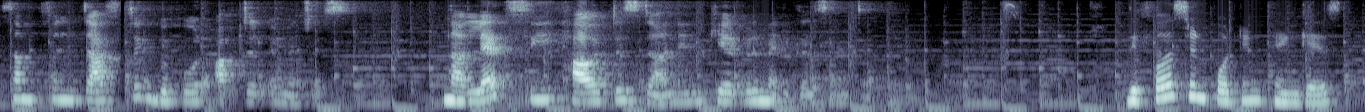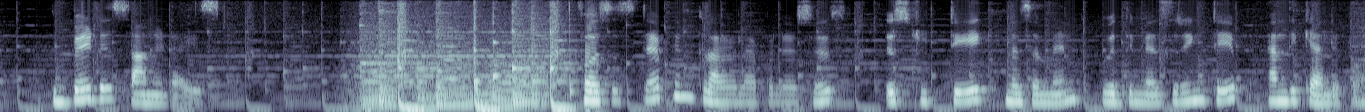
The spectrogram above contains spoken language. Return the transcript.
some fantastic before after images. Now let's see how it is done in Careville Medical Center. The first important thing is the bed is sanitized. First step in cryolipolysis is to take measurement with the measuring tape and the caliper.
